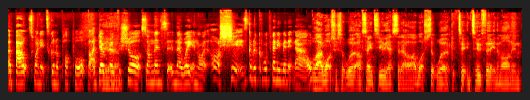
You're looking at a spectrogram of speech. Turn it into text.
about when it's gonna pop up, but I don't know for sure. So I'm then sitting there waiting, like, oh shit, it's gonna come up any minute now. Well, I watched this at work. I was saying to you yesterday. I watched this at work at two, in two thirty in the morning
